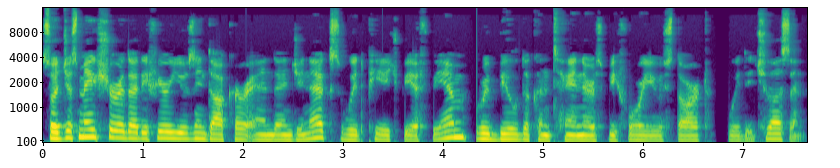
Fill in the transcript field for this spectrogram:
So just make sure that if you're using Docker and Nginx with PHP FPM, rebuild the containers before you start with each lesson.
